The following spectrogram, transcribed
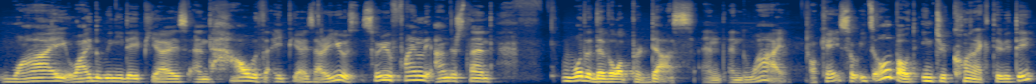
why, why do we need APIs and how the APIs are used. So you finally understand what a developer does and, and why, okay? So it's all about interconnectivity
